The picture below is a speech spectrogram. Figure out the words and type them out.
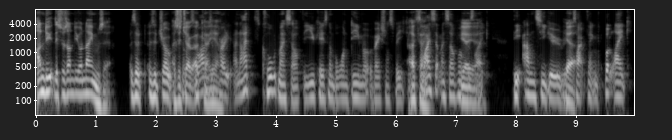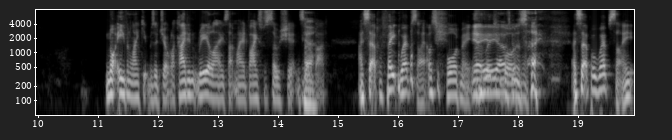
Under this was under your name, was it? as a as a joke. As a joke, I okay, yeah. parody- and I'd called myself the UK's number one demotivational speaker. So I set myself up Yeah, as yeah. like the anti-guru Yeah. type thing. But like not even like it was a joke. Like I didn't realize that my advice was so shit and so bad. I set up a fake website. I was just bored, mate. Yeah, yeah, yeah. I was gonna say. I set up a website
